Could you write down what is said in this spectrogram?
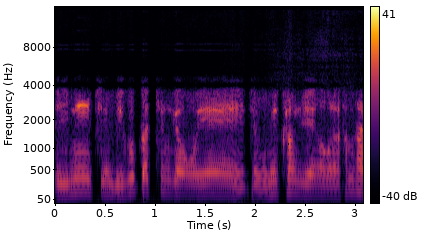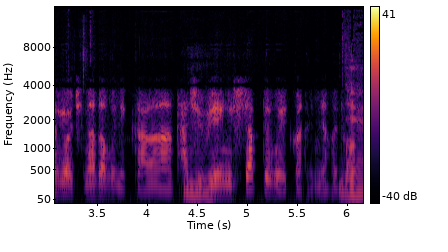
이미 지금 미국 같은 경우에 이제 오미크론 유행하거나 3, 4개월 지나다 보니까 다시 음. 유행이 시작되고 있거든요. 그래서 예.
